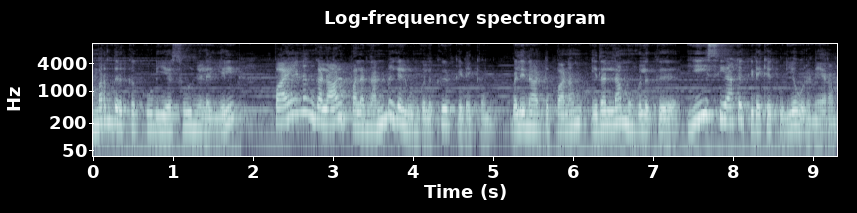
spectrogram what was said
அமர்ந்திருக்கக்கூடிய சூழ்நிலையில் பயணங்களால் பல நன்மைகள் உங்களுக்கு கிடைக்கும். வெளிநாட்டு பணம் இதெல்லாம் உங்களுக்கு ஈஸியாக கிடைக்கக்கூடிய ஒரு நேரம்.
